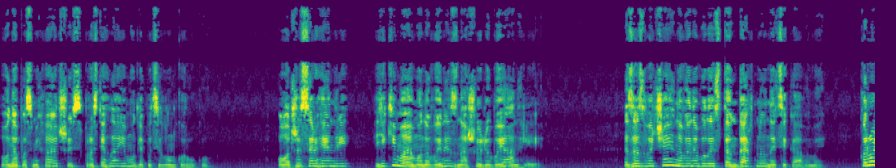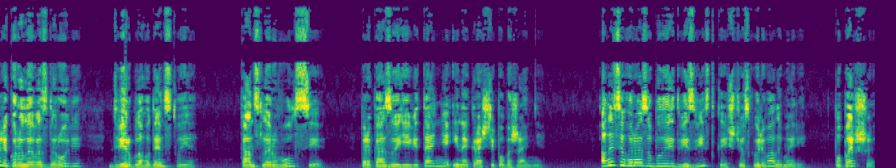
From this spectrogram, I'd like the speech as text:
вона, посміхаючись, простягла йому для поцілунку руку. Отже, сер Генрі, які маємо новини з нашої любої Англії? Зазвичай новини були стандартно нецікавими. Король і королева здорові, двір благоденствує, канцлер Вулсі переказує їй вітання і найкращі побажання. Але цього разу були дві звістки, що схвилювали Мері. По-перше,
